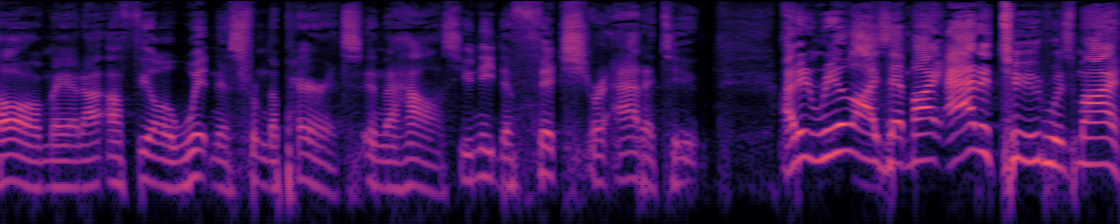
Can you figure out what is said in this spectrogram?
Oh man, I, I, feel a witness from the parents in the house. You need to fix your attitude. I didn't realize that my attitude was my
